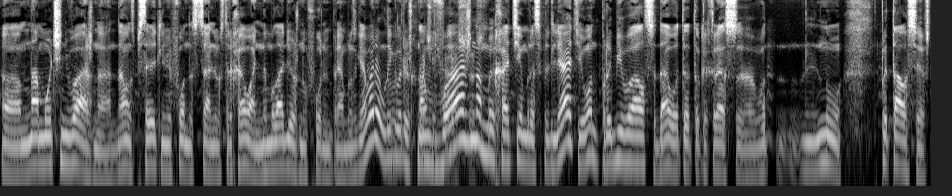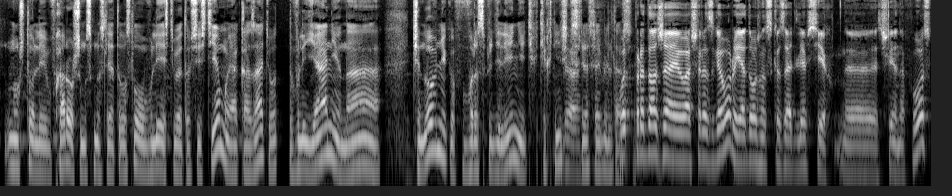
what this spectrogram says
э, нам очень важно, да, он с представителями фонда социального страхования на молодежном форуме прямо разговаривал ну, и говорил, что нам важно, хорошо, мы хотим распределять, и он пробивал пробивался, да, вот это как раз, э, вот, ну, пытался, ну, что ли, в хорошем смысле этого слова, влезть в эту систему и оказать вот влияние на чиновников в распределении этих технических да. средств реабилитации. Вот продолжая ваш разговор, я должен сказать для всех э, членов ВОЗ,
